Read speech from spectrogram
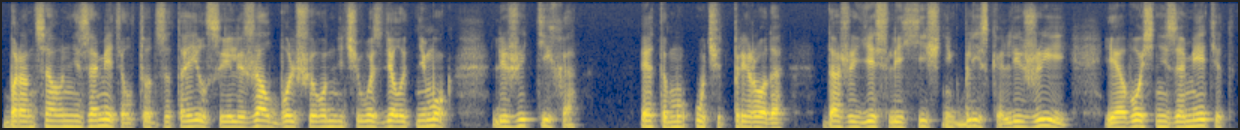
Баронца он не заметил, тот затаился и лежал, больше он ничего сделать не мог. Лежи тихо. Этому учит природа. Даже если хищник близко, лежи, и авось не заметит,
